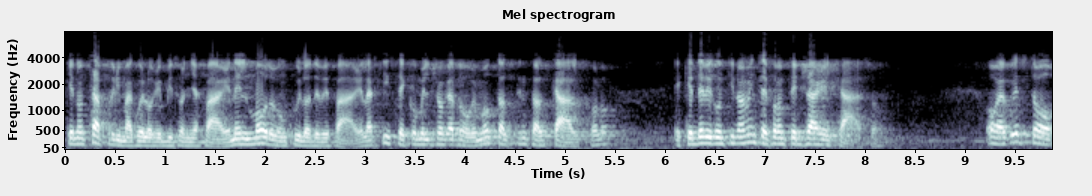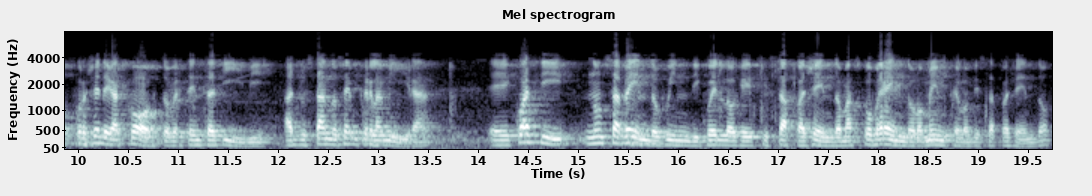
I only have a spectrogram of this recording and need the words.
che non sa prima quello che bisogna fare, né il modo con cui lo deve fare. L'artista è come il giocatore, molto attento al calcolo e che deve continuamente fronteggiare il caso. Ora, questo procedere accorto per tentativi, aggiustando sempre la mira, eh, quasi non sapendo quindi quello che si sta facendo, ma scoprendolo mentre lo si sta facendo,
